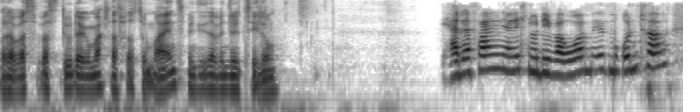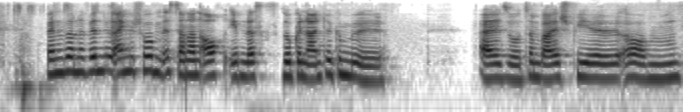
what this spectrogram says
Oder was, was du da gemacht hast, was du meinst mit dieser Windelzählung. Ja, da fallen ja nicht nur die Varroa-Milben runter, wenn so eine Windel eingeschoben ist, sondern auch eben das sogenannte Gemüll. Also zum Beispiel ähm,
